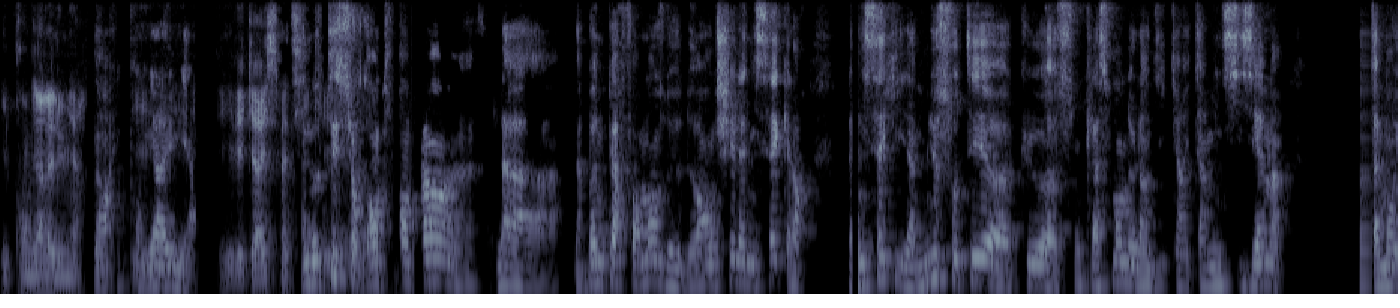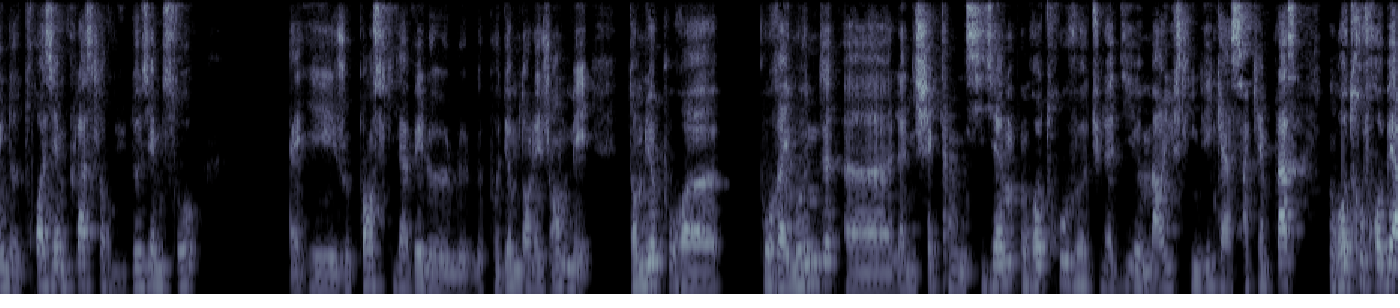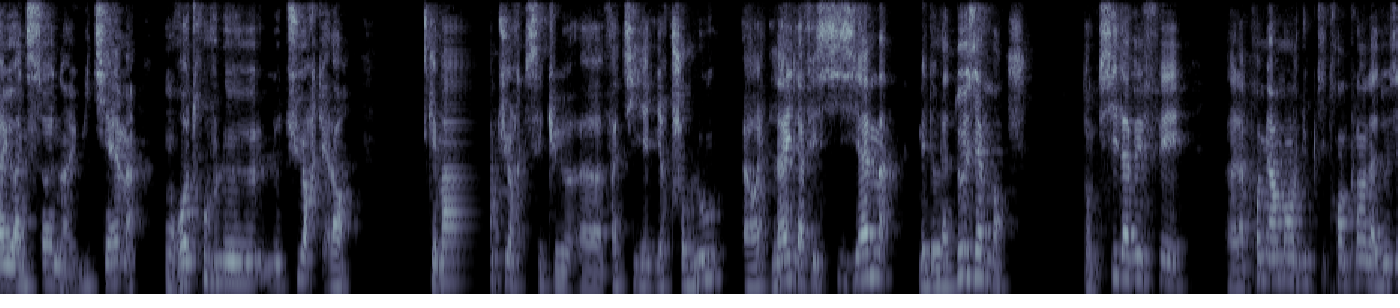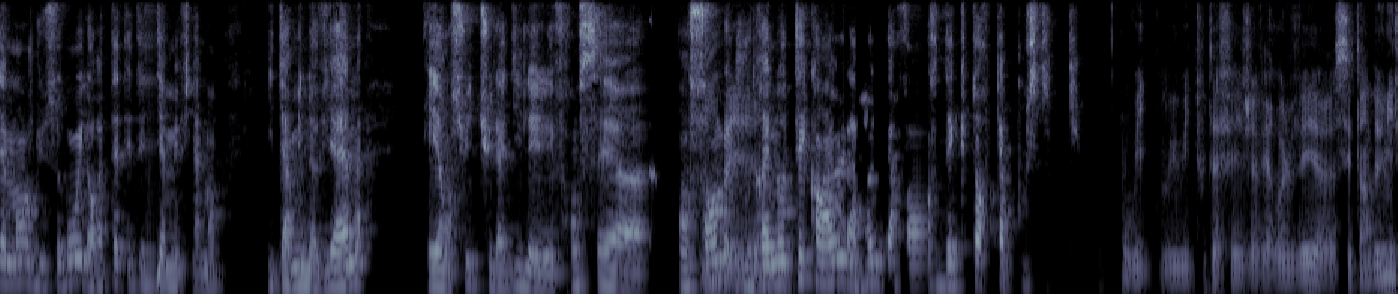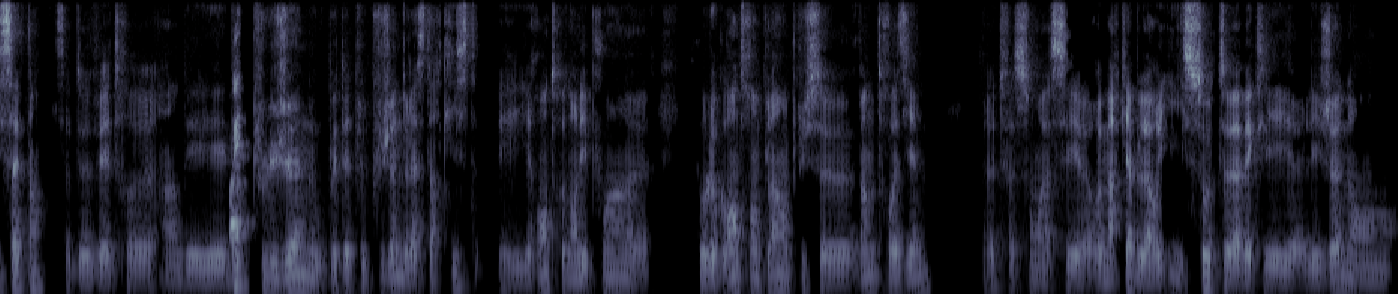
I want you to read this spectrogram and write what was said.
Il prend bien la lumière. Non, il prend bien la lumière. Il est charismatique. Noté sur Grand Tremplin euh, la, la, bonne performance de, de Hanché Lanisek. Alors, Lanisek, il a mieux sauté euh, que euh, son classement ne l'indique. Hein. Il termine sixième, notamment une troisième place lors du deuxième saut. Et je pense qu'il avait le, podium dans les jambes, mais tant mieux pour, pour Raymond. Euh, Lanichek termine sixième. On retrouve, tu l'as dit, Marius Lindvik à cinquième place. On retrouve Robert Johansson huitième. On retrouve le, le Turc. Alors, ce qui est marrant Turc, c'est que euh, Fatih Irchoglu, là, il a fait sixième, mais de la deuxième manche. Donc, s'il avait fait euh, la première manche du petit tremplin, la deuxième manche du second, il aurait peut-être été sixième, mais finalement, il termine neuvième. Et ensuite, tu l'as dit, les, Français euh, ensemble. Je voudrais noter quand même la bonne performance d'Hector Kapoustik. Oui, oui, oui, tout à fait. J'avais relevé, euh, c'est un 2007, hein. Ça devait être euh, un des, plus jeunes ou peut-être le plus jeune de la start list. Et il rentre dans les points euh, pour le grand tremplin, en plus euh, 23e, euh, de façon assez euh, remarquable. Alors, il saute avec les, euh, les jeunes en,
